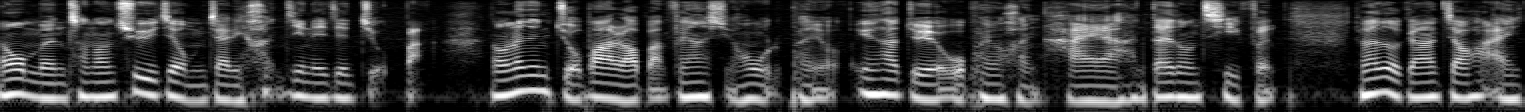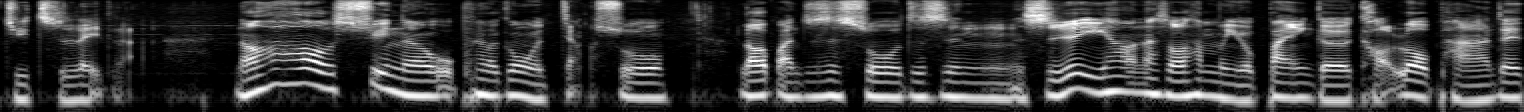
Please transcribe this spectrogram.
然后我们常常去一间我们家里很近的一间酒吧，然后那间酒吧的老板非常喜欢我的朋友，因为他觉得我朋友很嗨啊，很带动气氛，所以他就跟他交换 IG 之类的啦。然后后续呢，我朋友跟我讲说，老板就是说，就是十月一号那时候他们有办一个烤肉趴，在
